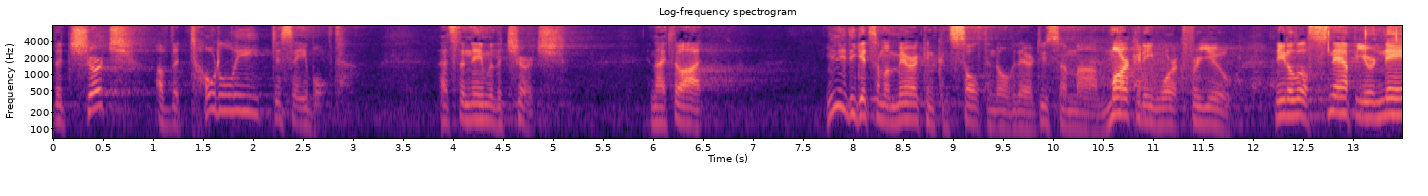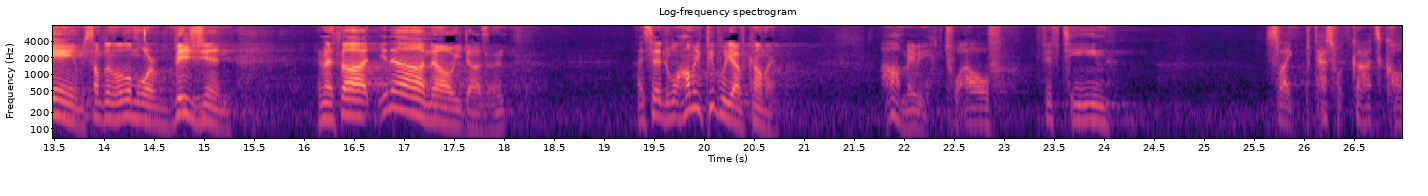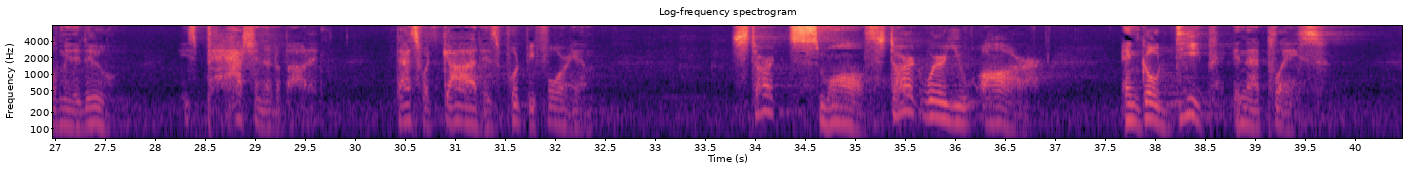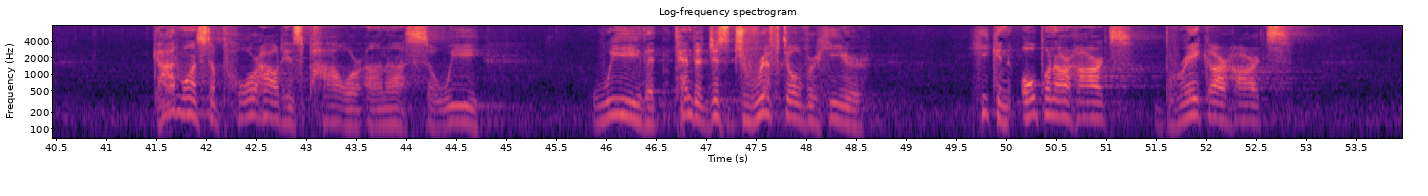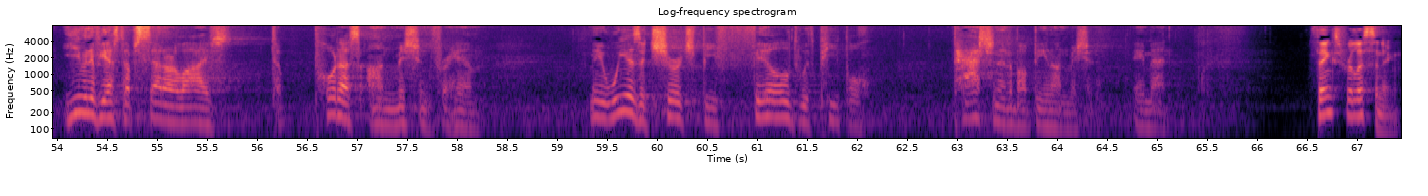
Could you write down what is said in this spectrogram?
the Church of the Totally Disabled. That's the name of the church. And I thought, you need to get some American consultant over there, do some uh, marketing work for you. Need a little snappier name, something a little more vision. And I thought, you know, no, he doesn't. I said, well, how many people do you have coming? Oh, maybe 12, 15. It's like, that's what God's called me to do. He's passionate about it. That's what God has put before him. Start small, start where you are, and go deep in that place. God wants to pour out his power on us so we, we that tend to just drift over here, he can open our hearts, break our hearts, even if he has to upset our lives, to put us on mission for him. May we as a church be filled with people passionate about being on mission. Amen. Thanks for listening.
